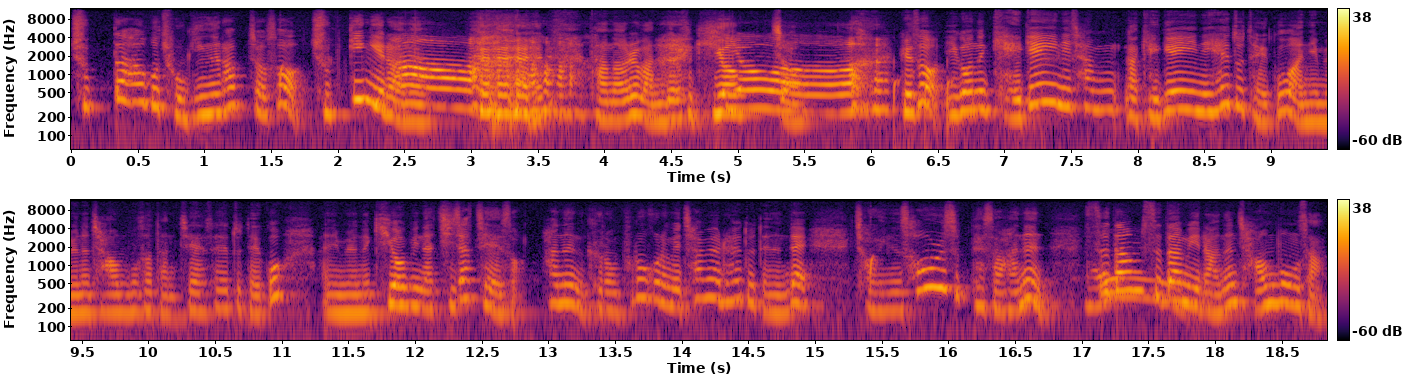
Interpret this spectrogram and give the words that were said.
줍다 하고 조깅을 합쳐서 줍깅이라는 아, 단어를 만들어서 귀엽죠. 귀여워. 그래서 이거는 개개인이 참, 아, 개개인이 해도 되고 아니 면은 자원봉사 단체에서 해도 되고 아니면은 기업이나 지자체에서 하는 그런 프로그램에 참여를 해도 되는데 저희는 서울숲에서 하는 쓰담쓰담이라는 자원봉사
